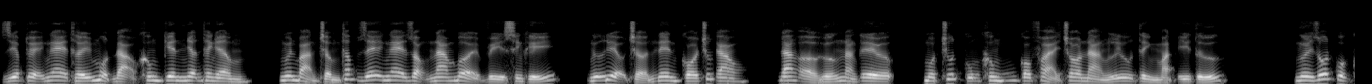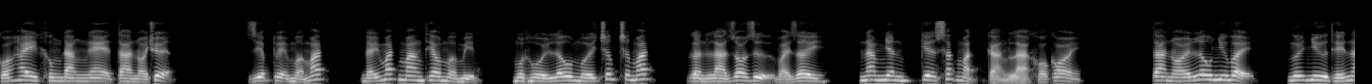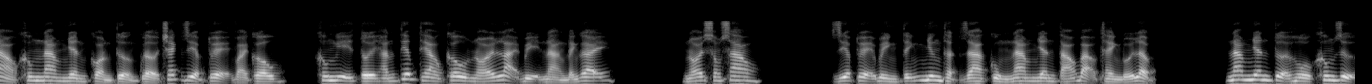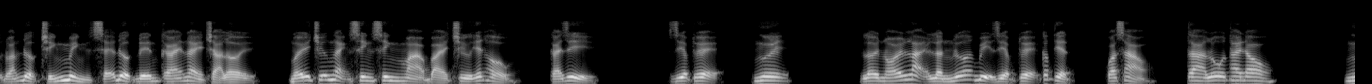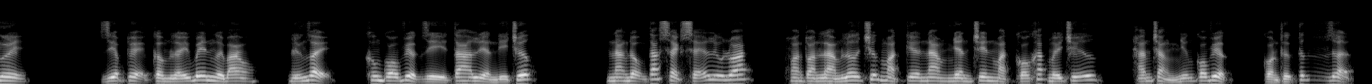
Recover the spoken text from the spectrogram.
Diệp Tuệ nghe thấy một đạo không kiên nhẫn thanh âm, nguyên bản trầm thấp dễ nghe giọng nam bởi vì sinh khí, ngữ liệu trở nên có chút cao, đang ở hướng nàng kêu, một chút cũng không có phải cho nàng lưu tình mặt ý tứ. Người rốt cuộc có hay không đang nghe ta nói chuyện? Diệp Tuệ mở mắt, đáy mắt mang theo mờ mịt, một hồi lâu mới chớp chớp mắt, gần là do dự vài giây, nam nhân kia sắc mặt càng là khó coi. Ta nói lâu như vậy, ngươi như thế nào không nam nhân còn tưởng cở trách Diệp Tuệ vài câu, không nghĩ tới hắn tiếp theo câu nói lại bị nàng đánh gãy. Nói xong sao? Diệp Tuệ bình tĩnh nhưng thật ra cùng nam nhân táo bạo thành đối lập. Nam nhân tựa hồ không dự đoán được chính mình sẽ được đến cái này trả lời, mấy chữ ngạnh sinh sinh mà bài trừ hết hầu, cái gì? Diệp Tuệ, ngươi. Lời nói lại lần nữa bị Diệp Tuệ cấp tiệt, quá xảo, ta lô thai đau. Ngươi. Diệp Tuệ cầm lấy bên người bao, đứng dậy, không có việc gì ta liền đi trước. Nàng động tác sạch sẽ lưu loát, hoàn toàn làm lơ trước mặt kia nam nhân trên mặt có khắc mấy chữ, hắn chẳng những có việc, còn thực tức giận.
